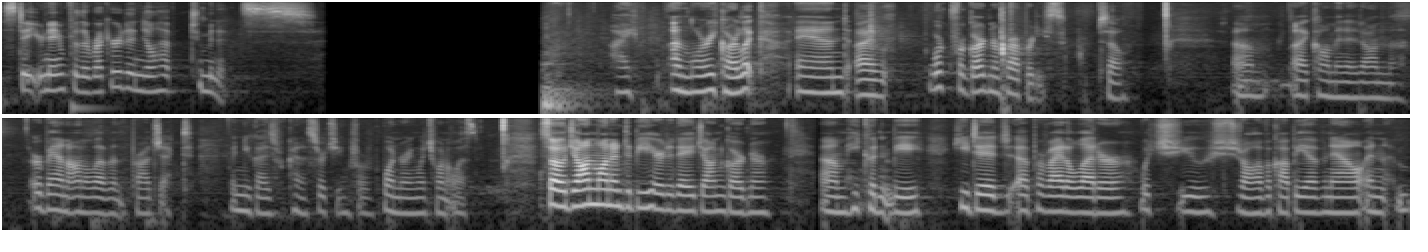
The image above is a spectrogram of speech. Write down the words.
State your name for the record, and you'll have two minutes. Hi, I'm Lori Carlick, and I work for Gardner Properties. So um, I commented on the Urbana on 11th project when you guys were kind of searching for, wondering which one it was. So John wanted to be here today, John Gardner. Um, he couldn't be. He did uh, provide a letter, which you should all have a copy of now. And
